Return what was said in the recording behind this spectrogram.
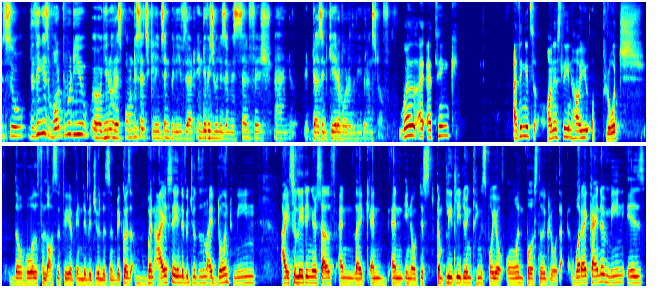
so the thing is what would you uh, you know respond to such claims and beliefs that individualism is selfish and it doesn't care about other people and stuff Well, I, I think I think it's honestly in how you approach the whole philosophy of individualism. Because when I say individualism, I don't mean isolating yourself and like and and you know just completely doing things for your own personal growth. What I kind of mean is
